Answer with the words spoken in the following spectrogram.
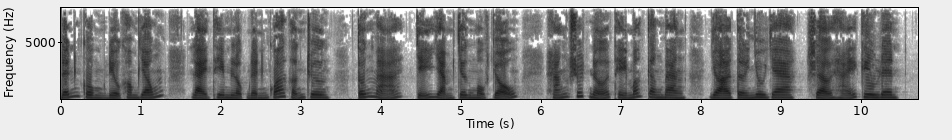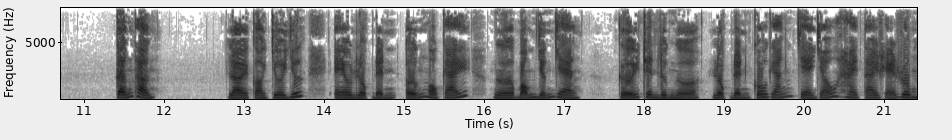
đến cùng đều không giống, lại thêm lục định quá khẩn trương. Tuấn mã chỉ dậm chân một chỗ, hắn suýt nữa thì mất cân bằng, dọa từ nhu gia, sợ hãi kêu lên. Cẩn thận! Lời còn chưa dứt, eo lục định ưỡn một cái, ngựa bỗng vững vàng cưỡi trên lưng ngựa, lục định cố gắng che giấu hai tay rẽ rung,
